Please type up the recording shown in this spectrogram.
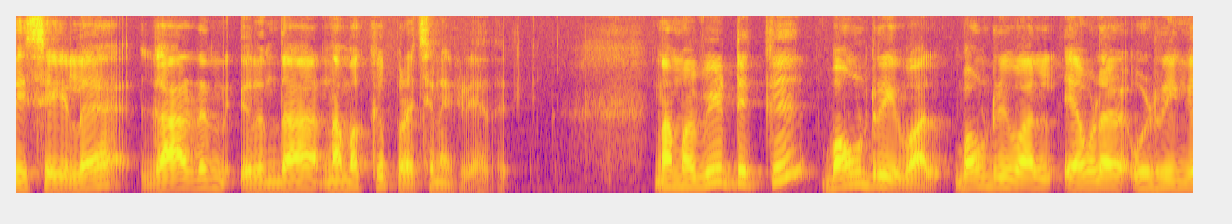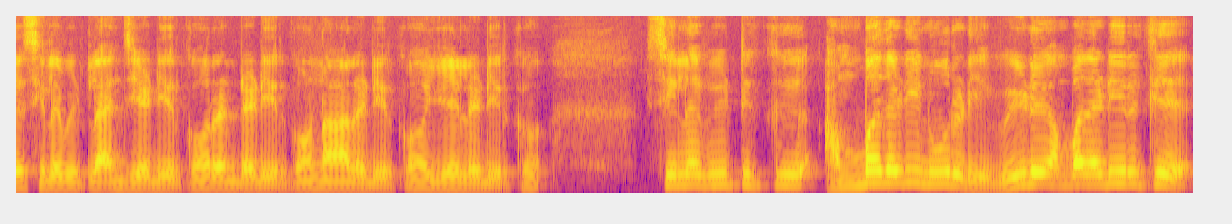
திசையில் கார்டன் இருந்தால் நமக்கு பிரச்சனை கிடையாது. நம்ம வீட்டுக்கு பவுண்ட்ரி வால் பவுண்ட்ரி வால் எவ்வளோ விடுறீங்க? சில வீட்டில் அஞ்சு அடி இருக்கும் ரெண்டு அடி இருக்கும் நாலு அடி இருக்கும் ஏழு அடி இருக்கும். சில வீட்டுக்கு ஐம்பது அடி நூறு அடி. வீடு ஐம்பது அடி இருக்குது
